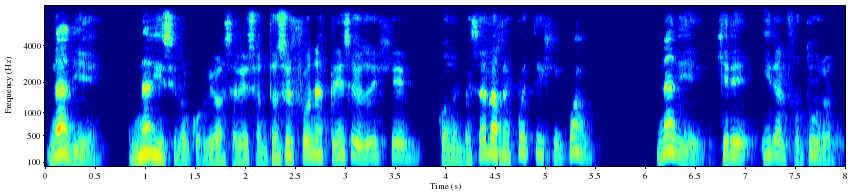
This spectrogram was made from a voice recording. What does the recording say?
Nadie. Nadie se le ocurrió hacer eso. Entonces fue una experiencia que yo dije, cuando empecé la respuesta, dije, wow, nadie quiere ir al futuro.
